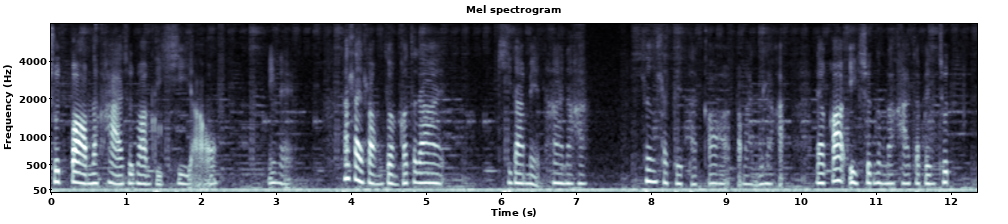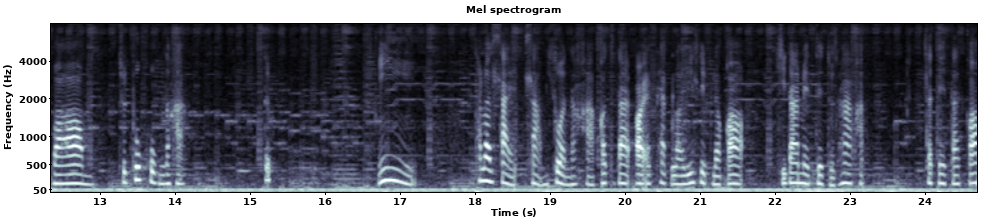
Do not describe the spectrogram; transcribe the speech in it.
ชุดบอมนะคะ ชุดบอมสีเขียว นี่แน่ถ้าใส่ 2 ส่วนก็จะได้คีดาเมจ5นะคะ ซึ่งสเตตัสก็ประมาณนี้แหละค่ะ แล้วก็อีกชุดหนึ่งนะคะ จะเป็นชุดวอร์ม ชุดผู้คุมนะคะ นี่ ถ้าเราใส่ 3 ส่วนนะคะ ก็จะได้ All Attack 120 แล้วก็คีดาเมจ7.5 ค่ะ สเตตัสก็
